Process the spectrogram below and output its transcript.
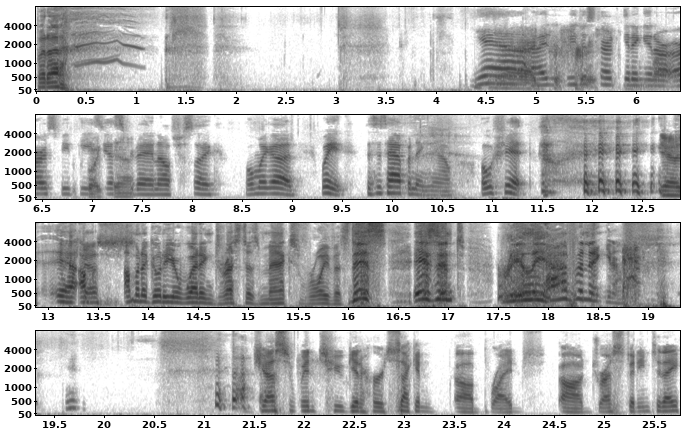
But uh, Yeah, Yeah, I'd we just started getting in our RSVPs like that. yesterday, and I was just like, "Oh my god, wait, this is happening now! Oh shit!" Yeah, yeah, I'm, I'm gonna go to your wedding dressed as Max Roivas. This isn't really happening. You know. Jess went to get her second uh, bride uh, dress fitting today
